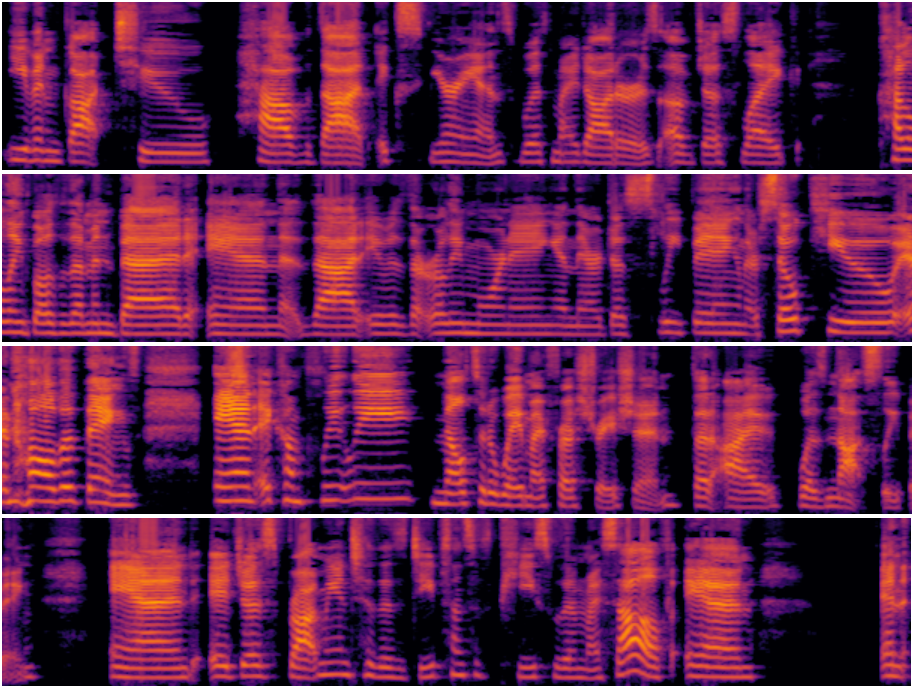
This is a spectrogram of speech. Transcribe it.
even got to have that experience with my daughters of just like cuddling both of them in bed and that it was the early morning and they're just sleeping and they're so cute and all the things. And it completely melted away my frustration that I was not sleeping. And it just brought me into this deep sense of peace within myself. And and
